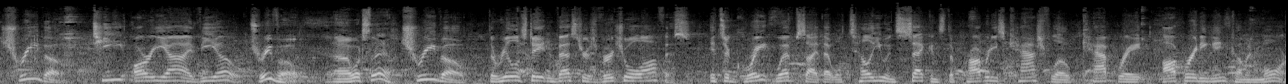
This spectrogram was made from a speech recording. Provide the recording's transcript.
Treivo. T R E I V O. Treivo? Uh, what's that? Treivo, the real estate investor's virtual office. It's a great website that will tell you in seconds the property's cash flow, cap rate, operating income, and more.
